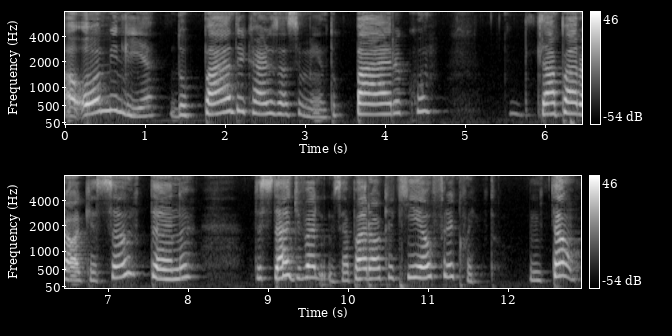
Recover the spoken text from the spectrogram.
a homilia do Padre Carlos Nascimento, pároco da paróquia Santana da cidade de Valinhos, a paróquia que eu frequento. Então,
